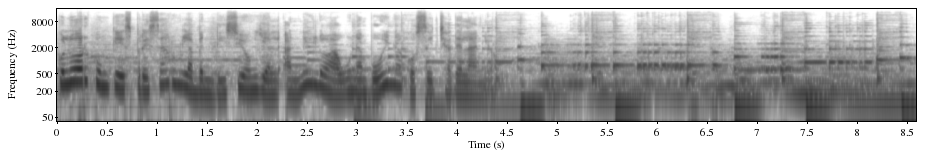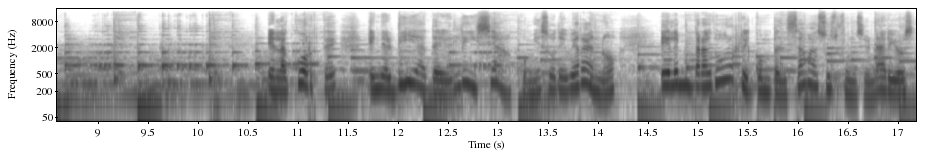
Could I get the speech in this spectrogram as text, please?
color con que expresaron la bendición y el anhelo a una buena cosecha del año. En la corte, en el día de Li Xia, comienzo de verano, el emperador recompensaba a sus funcionarios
